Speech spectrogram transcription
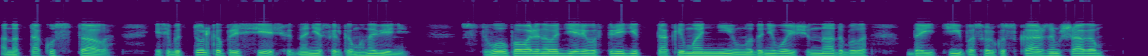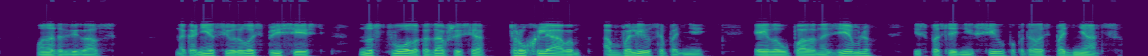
Она так устала, если бы только присесть хоть на несколько мгновений. Ствол поваленного дерева впереди так и манил, но до него еще надо было дойти, поскольку с каждым шагом он отодвигался. Наконец ей удалось присесть, но ствол, оказавшийся трухлявым, обвалился под ней. Эйла упала на землю и с последних сил попыталась подняться.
